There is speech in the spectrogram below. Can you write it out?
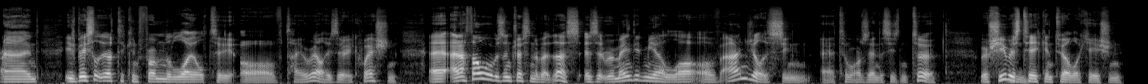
And he's basically there to confirm the loyalty of Tyrell. He's there to question. Uh, and I thought what was interesting about this is it reminded me a lot of Angela's scene uh, towards the end of season two, where she was taken to a location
